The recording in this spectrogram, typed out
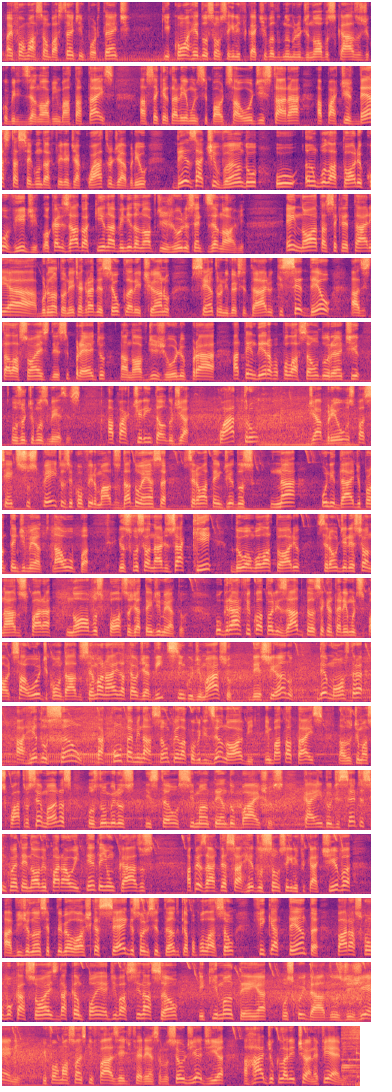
Uma informação bastante importante que com a redução significativa do número de novos casos de Covid-19 em Batatais, a Secretaria Municipal de Saúde estará, a partir desta segunda-feira, dia 4 de abril, desativando o ambulatório Covid, localizado aqui na Avenida 9 de Julho, 119. Em nota, a secretária Bruna Tonetti agradeceu o Claretiano Centro Universitário, que cedeu as instalações desse prédio na 9 de julho para atender a população durante os últimos meses. A partir então do dia 4 de abril, os pacientes suspeitos e confirmados da doença serão atendidos na unidade de pronto atendimento, na UPA. E os funcionários aqui do ambulatório serão direcionados para novos postos de atendimento. O gráfico atualizado pela Secretaria Municipal de Saúde, com dados semanais até o dia 25 de março deste ano, demonstra a redução da contaminação pela Covid-19 em Batatais. Nas últimas quatro semanas, os números estão se mantendo baixos, caindo de 159 para 81 casos Apesar dessa redução significativa, a vigilância epidemiológica segue solicitando que a população fique atenta para as convocações da campanha de vacinação e que mantenha os cuidados de higiene. Informações que fazem a diferença no seu dia a dia, a Rádio Claretiana FM.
